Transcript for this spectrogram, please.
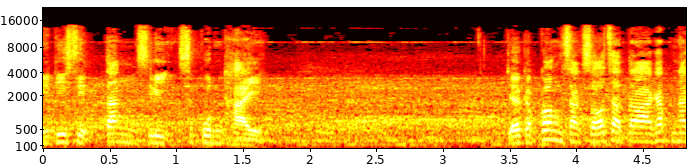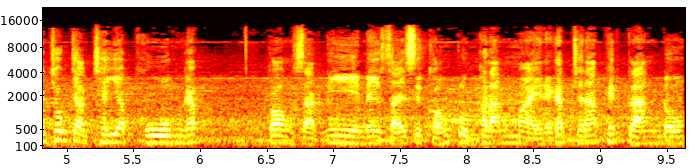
นิติสิทธิ์ตั้งสิริสกุลไทย อกับก้องศักดิ์สอสตราครับนักชกจากชัยภูมิครับก้องศักดิ์นี่ในสายศึกของกลุ่มพลังใหม่นะครับชนะเพชรกลางดง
